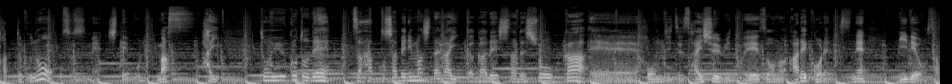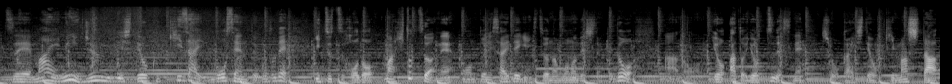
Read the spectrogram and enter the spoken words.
買っとくのをおすすめしております。はい。ということでざーっと喋りましたがいかがでしたでしょうか、えー、本日最終日の映像のあれこれですね。ビデオ撮影前に準備しておく機材5選ということで5つほど。まあ1つはね本当に最低限必要なものでしたけどあのよあと4つですね紹介しておきました、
